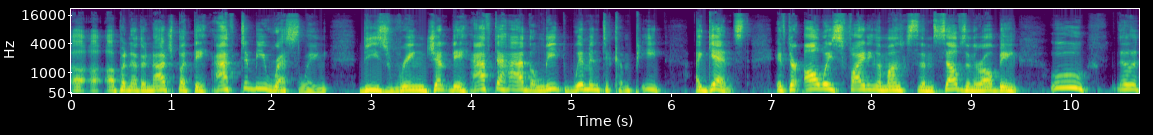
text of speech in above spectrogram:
uh, up another notch, but they have to be wrestling these ring. Gen- they have to have elite women to compete against. If they're always fighting amongst themselves and they're all being, ooh, uh,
